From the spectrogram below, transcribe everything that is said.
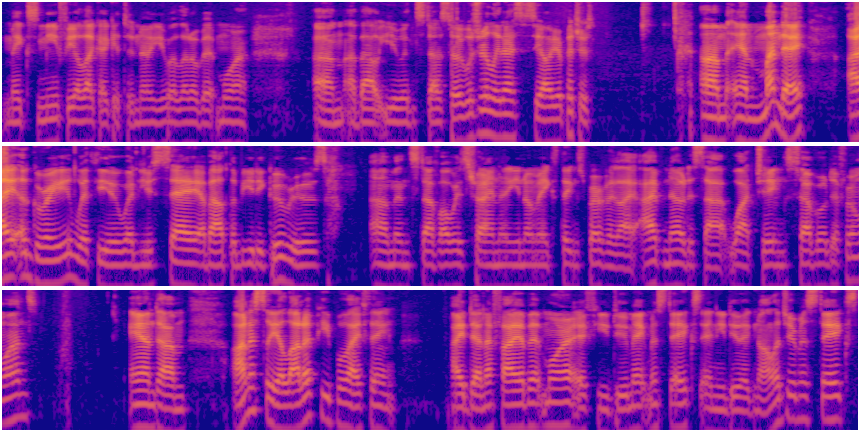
makes me feel like I get to know you a little bit more um, about you and stuff. So it was really nice to see all your pictures. Um, and Monday, I agree with you when you say about the beauty gurus um, and stuff, always trying to, you know, make things perfect. Like, I've noticed that watching several different ones. And um, honestly, a lot of people, I think, identify a bit more if you do make mistakes and you do acknowledge your mistakes.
